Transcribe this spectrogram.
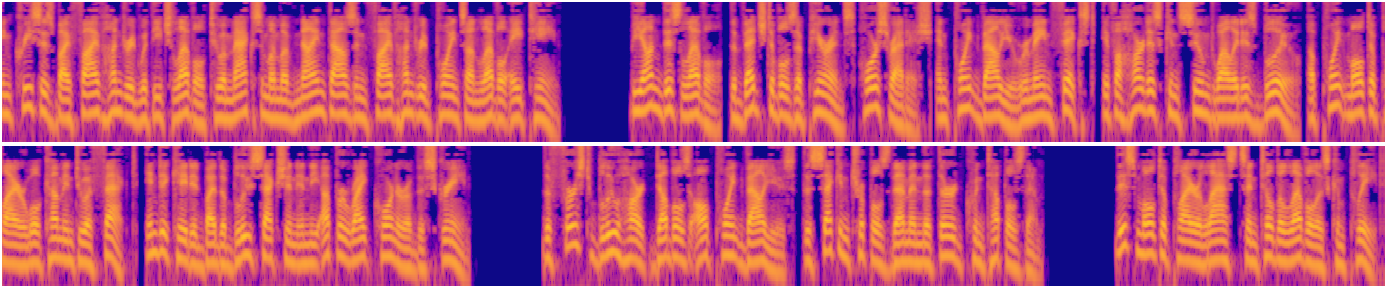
increases by 500 with each level to a maximum of 9500 points on level 18. Beyond this level, the vegetable's appearance horseradish and point value remain fixed. If a heart is consumed while it is blue, a point multiplier will come into effect, indicated by the blue section in the upper right corner of the screen. The first blue heart doubles all point values, the second triples them and the third quintuples them. This multiplier lasts until the level is complete.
